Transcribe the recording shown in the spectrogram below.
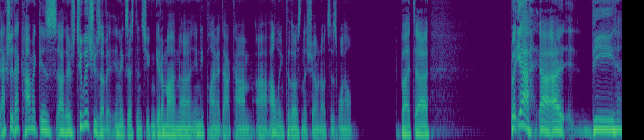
actually that comic is uh, there's two issues of it in existence. You can get them on uh, indieplanet.com. Uh, I'll link to those in the show notes as well. But, uh, but yeah, uh, the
